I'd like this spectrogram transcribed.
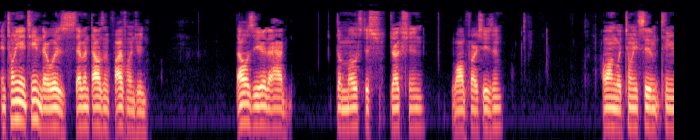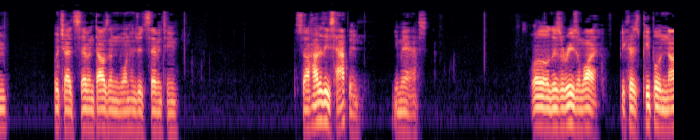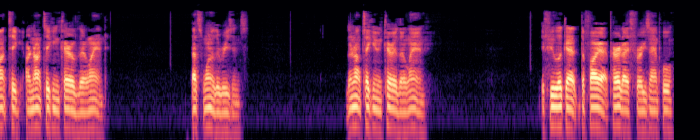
In 2018, there was 7,500. That was the year that had the most destruction wildfire season, along with 2017, which had 7,117. So how do these happen, you may ask? Well, there's a reason why. Because people not take are not taking care of their land. That's one of the reasons. They're not taking care of their land. If you look at the fire at Paradise, for example,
